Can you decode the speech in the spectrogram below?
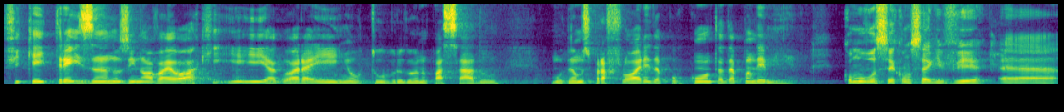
Fiquei três anos em Nova York e agora aí em outubro do ano passado mudamos para a Flórida por conta da pandemia. Como você consegue ver é,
